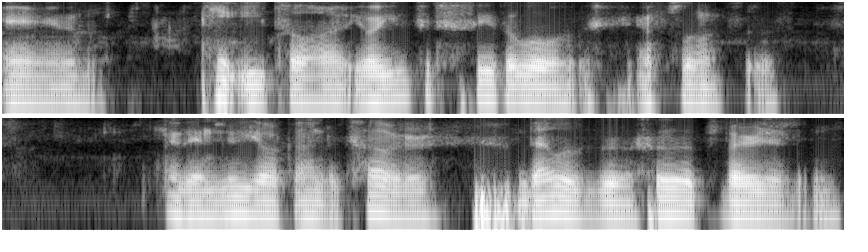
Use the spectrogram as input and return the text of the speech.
and he eats a lot. You know, you could see the little influences. And then New York Undercover, that was the hood's version.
